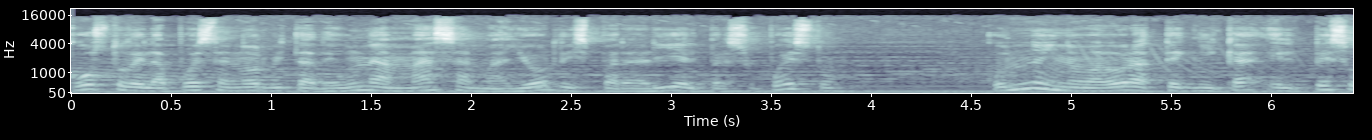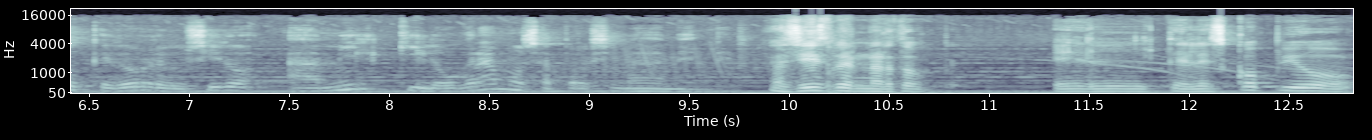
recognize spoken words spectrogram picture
costo de la puesta en órbita de una masa mayor dispararía el presupuesto. Con una innovadora técnica, el peso quedó reducido a mil kilogramos aproximadamente. Así es, Bernardo. El telescopio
